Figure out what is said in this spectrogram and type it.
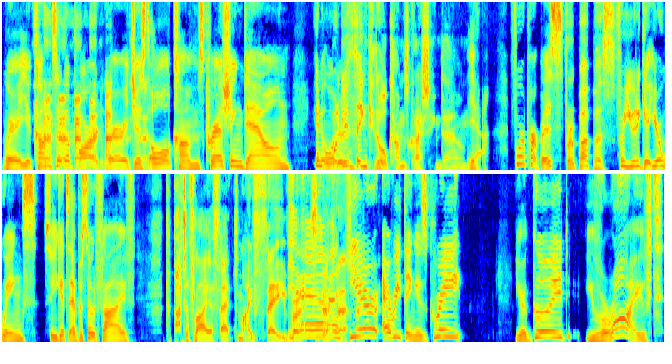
where you come to the part where it just all comes crashing down in order. What do you think it all comes crashing down? Yeah. For a purpose. For a purpose. For you to get your wings. So you get to episode five. The butterfly effect, my favorite. Yeah, here everything is great. You're good. You've arrived.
